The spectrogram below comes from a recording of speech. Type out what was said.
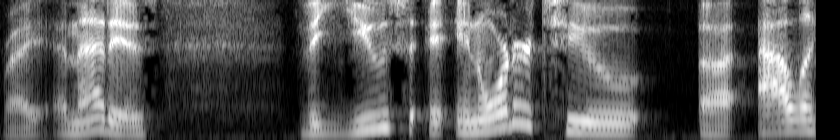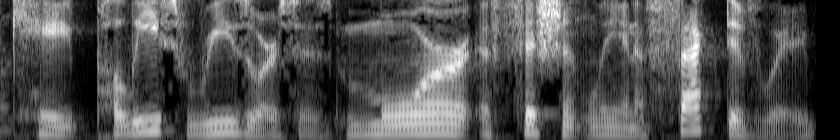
right? And that is the use in order to uh, allocate police resources more efficiently and effectively.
